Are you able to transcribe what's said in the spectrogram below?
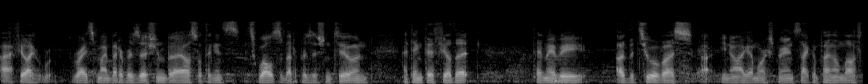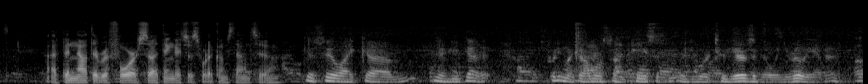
I feel like right's my better position, but I also think it's it's Wells' better position too, and I think they feel that that maybe of the two of us, uh, you know, I got more experience. I can play on the left. I've been out there before, so I think that's just what it comes down to. You feel like um, you know, you've got it pretty much almost on pace as you were two years ago when you really had a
